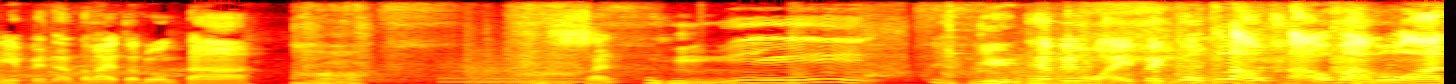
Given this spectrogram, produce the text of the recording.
นี่เป็นอันตรายต่อดวงตา ฉันอื้อหือยืนแทบไม่ไหวไปกงเหล่าขาวมาเมื่อวาน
